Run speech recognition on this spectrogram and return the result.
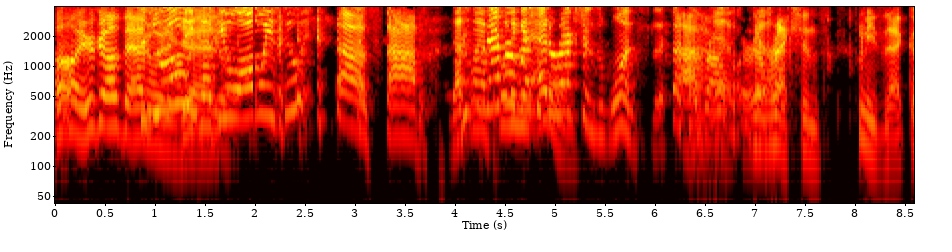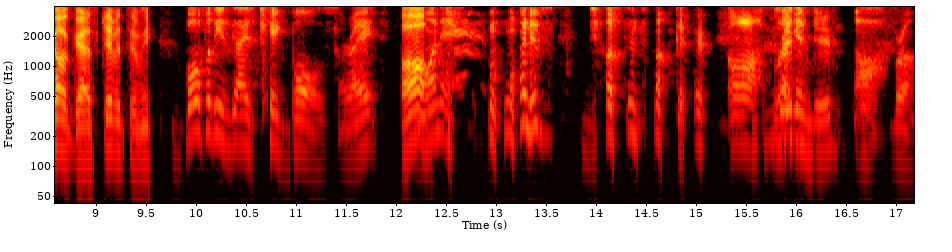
oh, here goes Edwin. you always- again. because you always do it. oh, stop. That's You've why I'm never pulling read an the Edwin. directions once. That's Ah, the problem. for real. Directions. Who needs that? Go, Gus. Give it to me. Both of these guys kick balls. All right. Oh, One, one is Justin Tucker. Oh, Friggin- legend, dude. Oh, bro.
